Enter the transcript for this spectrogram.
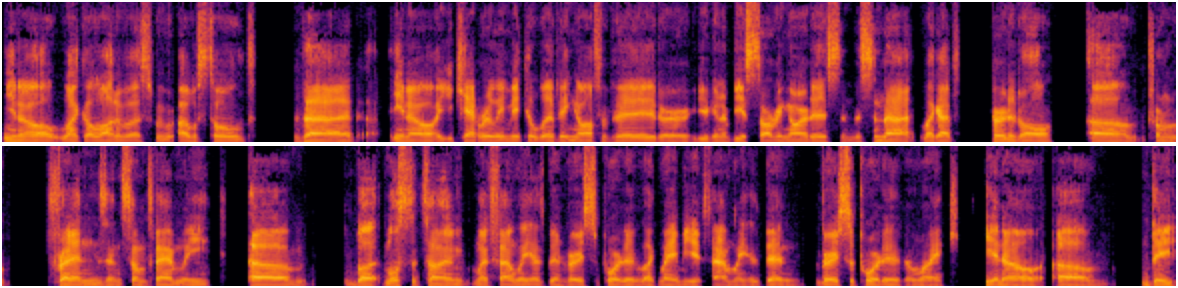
you know, like a lot of us, we were, I was told that you know you can't really make a living off of it or you're going to be a starving artist and this and that. Like i've heard it all um, from friends and some family. Um, but most of the time my family has been very supportive. Like my immediate family has been very supportive and like you know um, they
